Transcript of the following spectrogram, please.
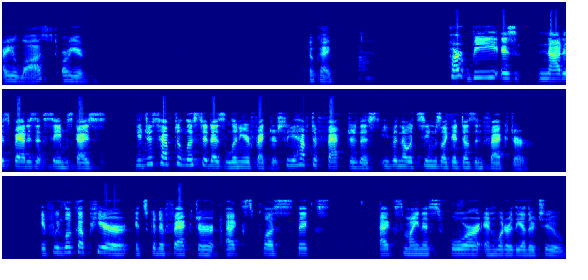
Are you lost or you're... Okay. Part B is not as bad as it seems, guys. You just have to list it as linear factors. So you have to factor this, even though it seems like it doesn't factor if we look up here, it's going to factor x plus 6, x minus 4, and what are the other two?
